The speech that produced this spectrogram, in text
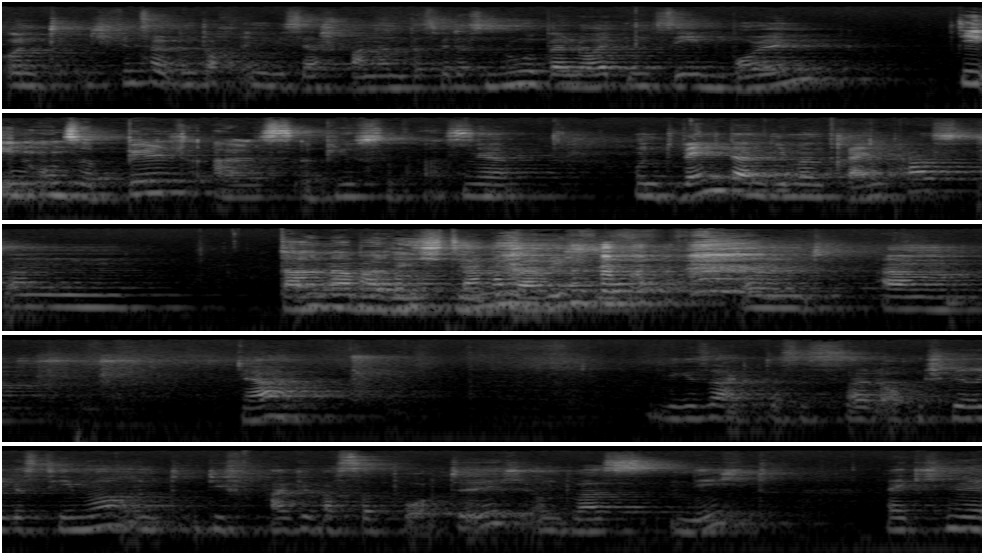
Und ich finde es halt dann doch irgendwie sehr spannend, dass wir das nur bei Leuten sehen wollen. Die in unser Bild als Abuser passen. Ja. Und wenn dann jemand reinpasst, dann. Dann, dann aber richtig. Dann aber richtig. Und ähm, ja, wie gesagt, das ist halt auch ein schwieriges Thema und die Frage, was supporte ich und was nicht, denke ich mir,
